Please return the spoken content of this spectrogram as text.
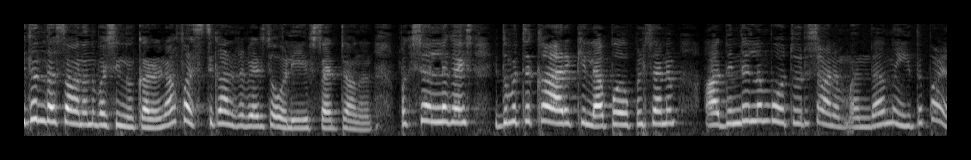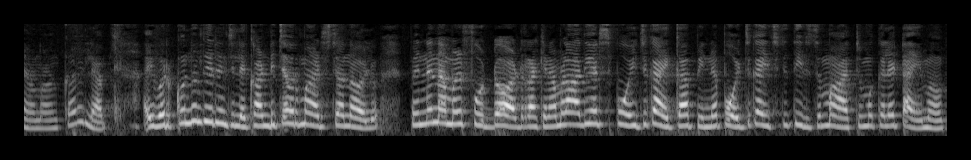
ഇതെന്താ സാധനം എന്ന് പക്ഷെ നിങ്ങൾക്ക് അറിയാം ഞാൻ ഫസ്റ്റ് കണ്ടിട്ട് വിചാരിച്ച ഒലീവ് സെറ്റാണ് പക്ഷെ അല്ല ഗൈസ് ഇത് മറ്റേ കാരക്കില്ല പേർപ്പിൾ സാധനം അതിന്റെ എല്ലാം പോലത്തെ ഒരു സാധനം. എന്താന്ന് ഇത് പഴമാണ് നമുക്കറിയില്ല. ഇവർക്കൊന്നും തിരിഞ്ഞില്ല കണ്ടിച്ച് അവർ മേടിച്ചിട്ട് തന്നാവല്ലോ പിന്നെ നമ്മൾ ഫുഡ് ഓർഡർ ആക്കി. നമ്മൾ ആദ്യം വിചാരിച്ച് പോയിട്ട് കഴിക്കാം. പിന്നെ പോയിട്ട് കഴിച്ചിട്ട് തിരിച്ച് മാറ്റുമ്പോൾ ടൈം ആവും.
